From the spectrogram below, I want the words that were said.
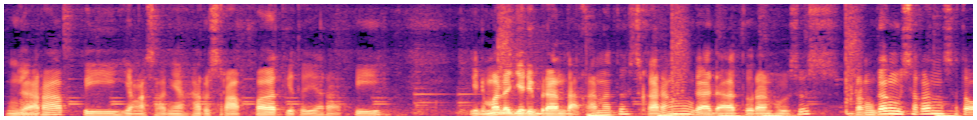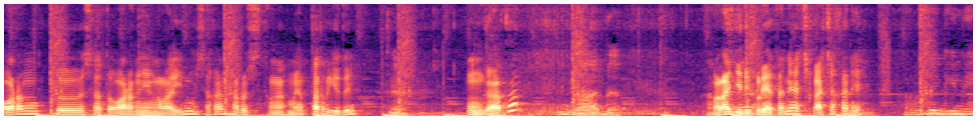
nggak rapi yang asalnya harus rapet gitu ya rapi. Ini mah udah jadi berantakan atau sekarang nggak ada aturan khusus renggang misalkan satu orang ke satu orang yang lain misalkan harus setengah meter gitu ya? Yeah. enggak kan? Enggak ada malah harusnya, jadi kelihatannya acak-acakan ya harusnya gini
